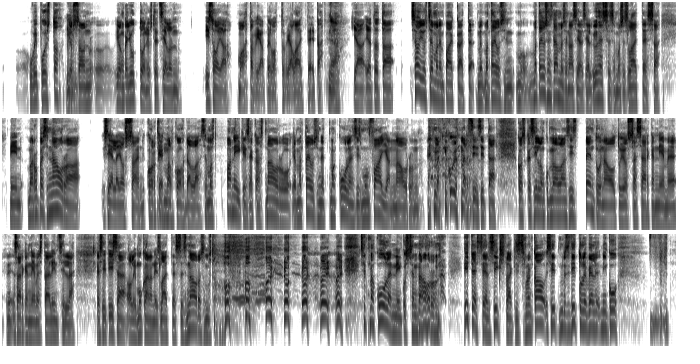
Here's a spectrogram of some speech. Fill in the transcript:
huvipuisto, mm. jossa on, jonka juttu on just, että siellä on isoja, mahtavia, pelottavia laitteita. Ja, ja, ja tota, se on just semmoinen paikka, että mä tajusin, mä tajusin tämmöisen asian siellä yhdessä semmoisessa laitteessa, niin mä rupesin nauraa siellä jossain korkeimmalla kohdalla semmoista paniikin sekasta nauruu. Ja mä tajusin, että mä kuulen siis mun faijan naurun. mä niin kuin ymmärsin sitä, koska silloin kun me ollaan siis pentuina oltu jossain Särkännieme, Särkänniemessä tai Lintsillä ja sit isä oli mukana niissä laitteissa, se nauroi semmoista Sitten mä kuulen niin kuin sen naurun itse siellä Six Flagsissa. Sitten sit tuli vielä niin kuin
